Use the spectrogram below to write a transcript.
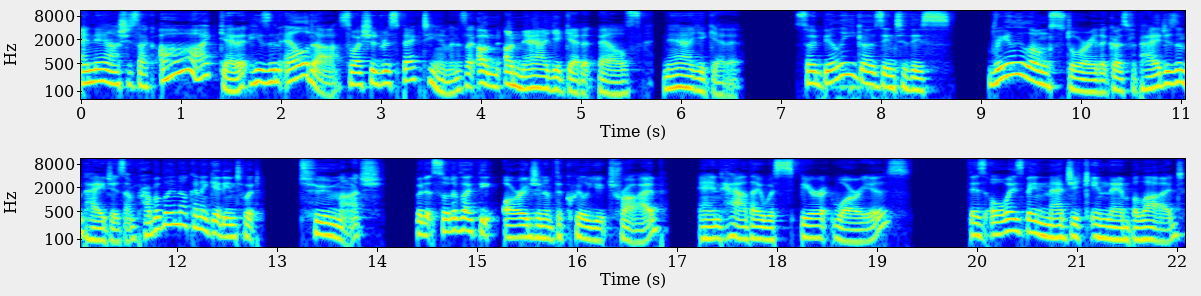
And now she's like, oh, I get it. He's an elder, so I should respect him. And it's like, oh, oh, now you get it, Bells. Now you get it. So Billy goes into this really long story that goes for pages and pages. I'm probably not going to get into it too much, but it's sort of like the origin of the Quileute tribe and how they were spirit warriors. There's always been magic in their blood,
